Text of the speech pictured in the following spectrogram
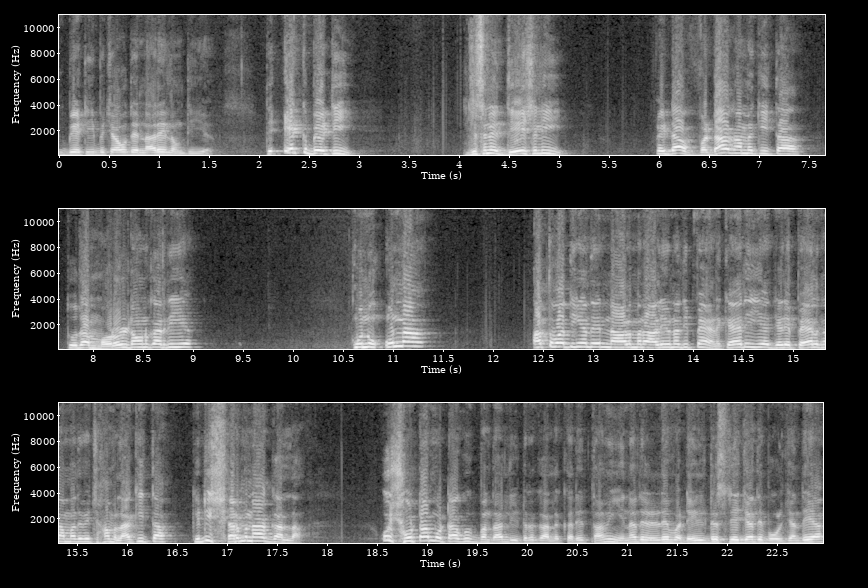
ਬੇਟੀ ਬਚਾਓ ਦੇ ਨਾਰੇ ਲਾਉਂਦੀ ਹੈ ਤੇ ਇੱਕ ਬੇਟੀ ਜਿਸ ਨੇ ਦੇਸ਼ ਲਈ ਐਡਾ ਵੱਡਾ ਕੰਮ ਕੀਤਾ ਤੇ ਉਹਦਾ ਮੋਰਲ ਡਾਊਨ ਕਰ ਰਹੀ ਹੈ ਉਹਨੂੰ ਉਹਨਾਂ ਅਤਵਾਦੀਆਂ ਦੇ ਨਾਲ ਮਰਾਲੇ ਉਹਨਾਂ ਦੀ ਭੈਣ ਕਹਿ ਰਹੀ ਹੈ, ਜਿਹੜੇ ਪਹਿਲਗਾਮਾਂ ਦੇ ਵਿੱਚ ਹਮਲਾ ਕੀਤਾ। ਕਿੰਨੀ ਸ਼ਰਮਨਾਕ ਗੱਲ ਆ। ਉਹ ਛੋਟਾ ਮੋਟਾ ਕੋਈ ਬੰਦਾ ਲੀਡਰ ਗੱਲ ਕਰੇ, ਤਾਂ ਵੀ ਇਹਨਾਂ ਦੇ ਜਿਹੜੇ ਵੱਡੇ ਲੀਡਰ ਸਟੇਜਾਂ ਤੇ ਬੋਲ ਜਾਂਦੇ ਆ।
